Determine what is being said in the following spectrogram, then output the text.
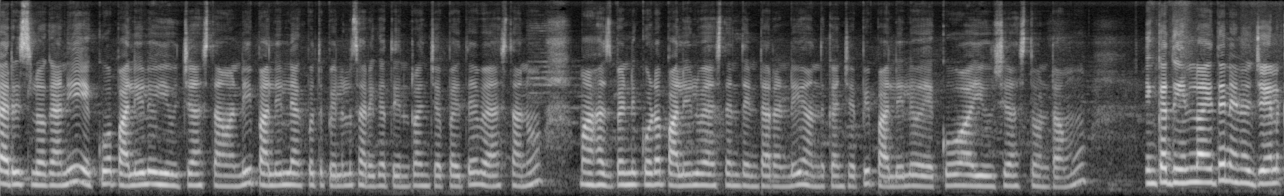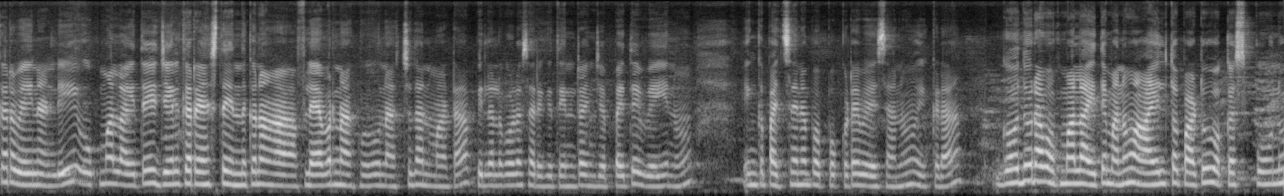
కర్రీస్లో కానీ ఎక్కువ పల్లీలు యూజ్ చేస్తామండి. పల్లీలు లేకపోతే పిల్లలు సరిగ్గా తినరు అని చెప్పి అయితే వేస్తాను. మా హస్బెండ్కి కూడా పల్లీలు వేస్తేనే తింటారండి. అందుకని చెప్పి పల్లీలు ఎక్కువ యూజ్ చేస్తూ ఉంటాము. ఇంకా దీనిలో అయితే నేను జీలకర్ర వేయనండి. ఉప్మాలో అయితే జీలకర్ర వేస్తే ఎందుకనో ఆ ఫ్లేవర్ నాకు నచ్చదనమాట. పిల్లలు కూడా సరిగ్గా తినరు అని చెప్పి అయితే వేయను. ఇంకా పచ్చిశనగపప్పు ఒక్కటే వేసాను ఇక్కడ. గోధుమ ఉప్మాలో అయితే మనం ఆయిల్తో పాటు ఒక స్పూను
